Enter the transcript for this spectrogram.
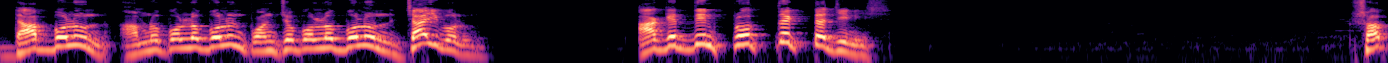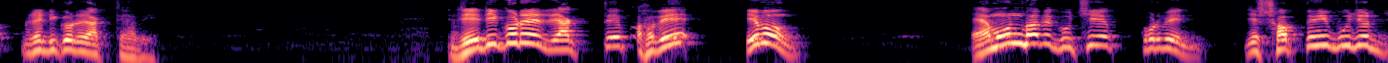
ডাব বলুন, আম্রপল্লব বলুন, পঞ্চপল্লব বলুন, যাই বলুন। আগের দিন প্রত্যেকটা জিনিস সব রেডি করে রাখতে হবে। রেডি করে রাখতে হবে এবং এমনভাবে গুছিয়ে করবেন যে সপ্তমী পুজোর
